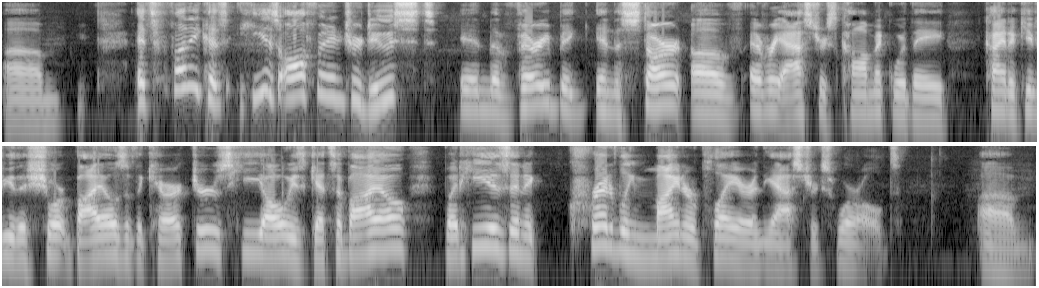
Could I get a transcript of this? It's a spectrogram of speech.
Um, it's funny because he is often introduced in the very big in the start of every Asterix comic where they kind of give you the short bios of the characters. He always gets a bio, but he is an incredibly minor player in the Asterix world. Um,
